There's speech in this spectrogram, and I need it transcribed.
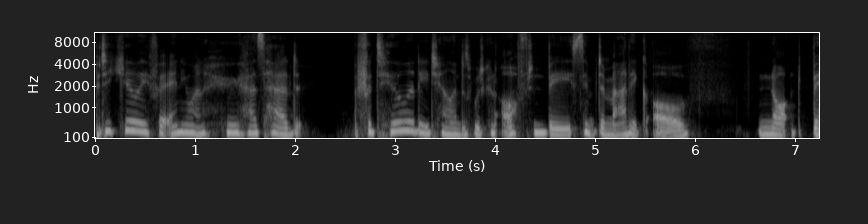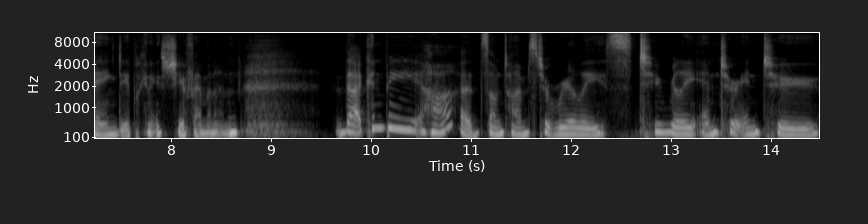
particularly for anyone who has had fertility challenges, which can often be symptomatic of not being deeply connected to your feminine, that can be hard sometimes to really to really enter into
